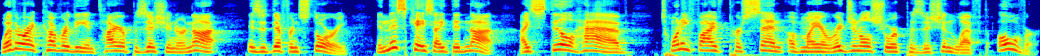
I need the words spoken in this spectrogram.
Whether I cover the entire position or not is a different story. In this case, I did not. I still have 25% of my original short position left over.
